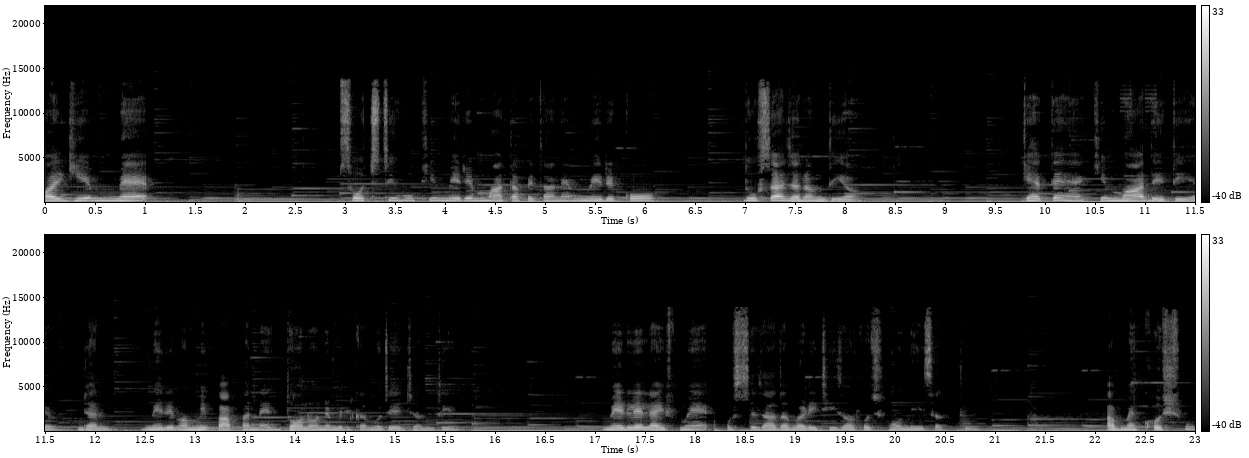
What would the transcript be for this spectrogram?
और ये मैं सोचती हूँ कि मेरे माता पिता ने मेरे को दूसरा जन्म दिया। कहते हैं कि माँ देती है जन्म। मेरे मम्मी पापा ने दोनों ने मिलकर मुझे जन्म दिया। मेरे लिए लाइफ में उससे ज़्यादा बड़ी चीज़ और कुछ हो नहीं सकती। अब मैं खुश हूँ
